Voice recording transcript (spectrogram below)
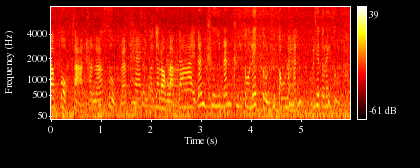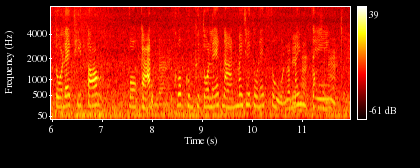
ระบบสาธารณสุขและแพทย์ที่เขาจะรองรับได้ นั่นคือนั่นคือตัวเลขศูนย์คือตรงนั้น ไม่ใช่ตัวเลขศูนย์ตัวเลขที่ต้องโฟกัสคุมได้ควบคุมคือตัวเลขนั้น ไม่ใช่ตัวเลขศูนย์มันไม่เดนมาร์กจต้องริชงนะใช่ไหม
